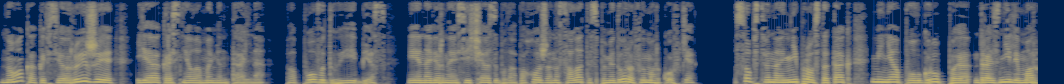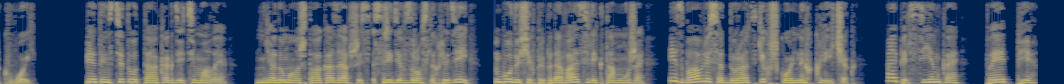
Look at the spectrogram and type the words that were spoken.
но, как и все рыжие, я краснела моментально. По поводу и без. И, наверное, сейчас была похожа на салат из помидоров и морковки. Собственно, не просто так меня полгруппы дразнили морквой. Пединститут, а как дети малые. Я думала, что, оказавшись среди взрослых людей, будущих преподавателей к тому же, избавлюсь от дурацких школьных кличек. Апельсинка, Пеппи,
